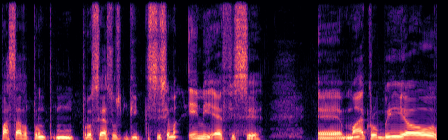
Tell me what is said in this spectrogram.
passava por um, um processo que, que, se chama MFC, é, Microbial,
